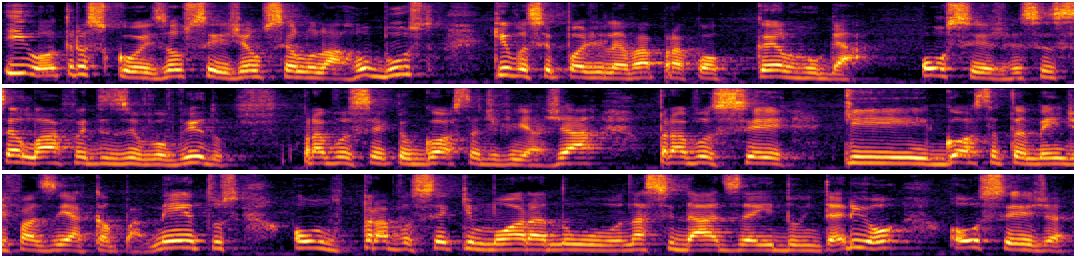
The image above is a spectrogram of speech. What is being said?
e outras coisas. Ou seja, é um celular robusto que você pode levar para qualquer lugar. Ou seja, esse celular foi desenvolvido para você que gosta de viajar, para você que gosta também de fazer acampamentos, ou para você que mora no, nas cidades aí do interior. Ou seja,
